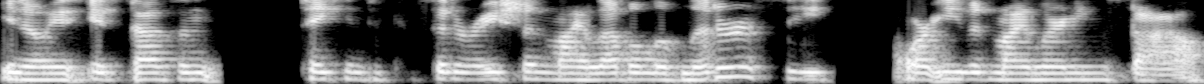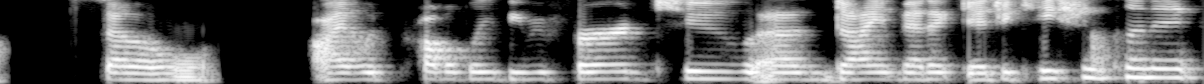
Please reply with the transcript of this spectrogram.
You know, it, it doesn't take into consideration my level of literacy or even my learning style. So I would probably be referred to a diabetic education clinic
